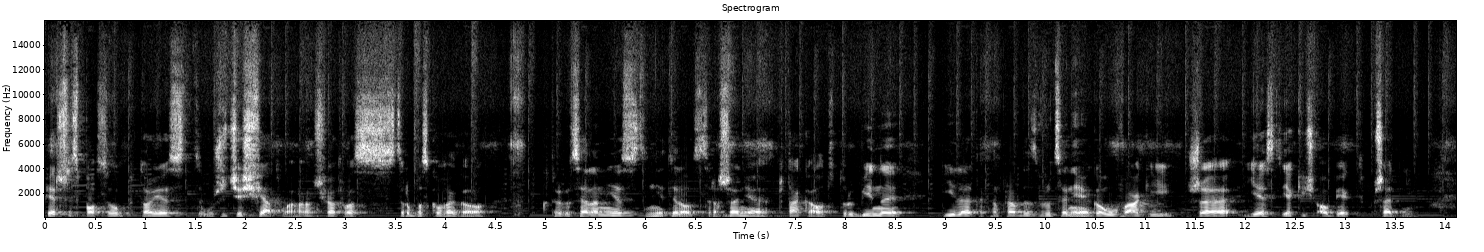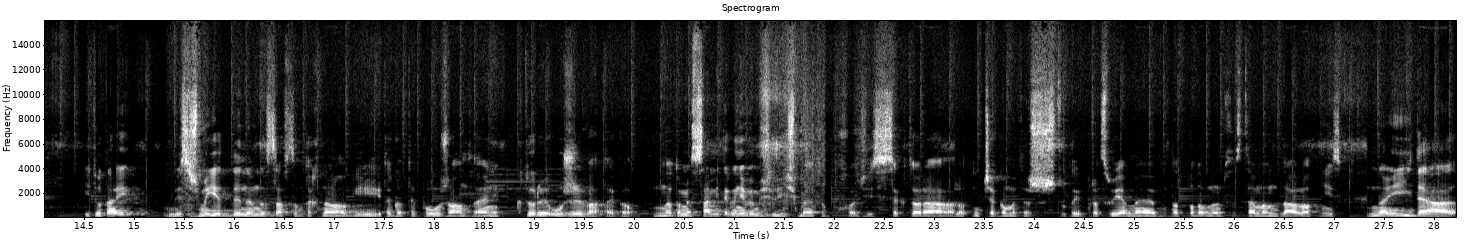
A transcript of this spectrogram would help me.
Pierwszy sposób to jest użycie światła, światła stroboskowego, którego celem jest nie tyle odstraszenie ptaka od turbiny, ile tak naprawdę zwrócenie jego uwagi, że jest jakiś obiekt przed nim. I tutaj jesteśmy jedynym dostawcą technologii tego typu urządzeń, który używa tego. Natomiast sami tego nie wymyśliliśmy, to pochodzi z sektora lotniczego. My też tutaj pracujemy nad podobnym systemem dla lotnisk. No i idea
